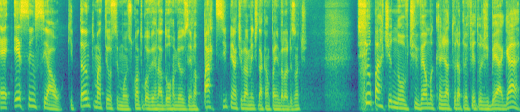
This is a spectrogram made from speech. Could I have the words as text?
é essencial que tanto Matheus Simões quanto o governador Romeu Zema participem ativamente da campanha em Belo Horizonte? Se o Partido Novo tiver uma candidatura à prefeitura de BH,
